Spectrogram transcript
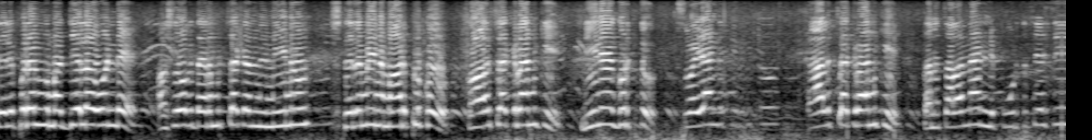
తెలుపు రంగు మధ్యలో ఉండే అశోక ధర్మచక్రాన్ని నేను స్థిరమైన మార్పులకు కాలచక్రానికి నేనే గుర్తు. స్వయంగా తిరుగుతూ కాలచక్రానికి తన చలనాన్ని పూర్తి చేసి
